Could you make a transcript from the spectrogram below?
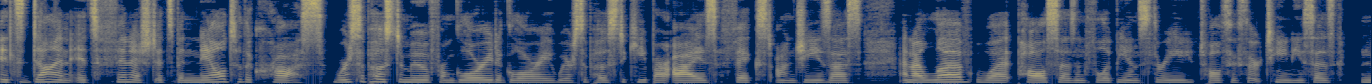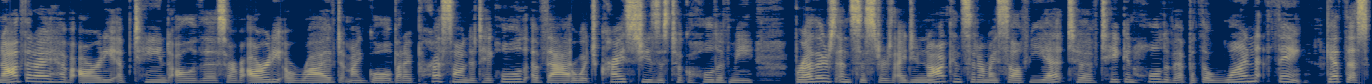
It's done. It's finished. It's been nailed to the cross. We're supposed to move from glory to glory. We're supposed to keep our eyes fixed on Jesus. And I love what Paul says in Philippians 3 12 through 13. He says, Not that I have already obtained all of this or have already arrived at my goal, but I press on to take hold of that for which Christ Jesus took a hold of me. Brothers and sisters, I do not consider myself yet to have taken hold of it, but the one thing, get this,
